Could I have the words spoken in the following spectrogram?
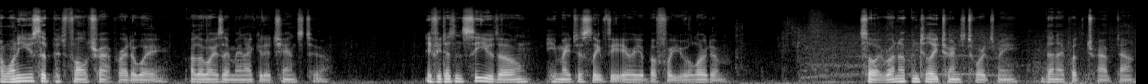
I want to use the pitfall trap right away, otherwise I may not get a chance to. If he doesn't see you though, he may just leave the area before you alert him. So I run up until he turns towards me, then I put the trap down.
